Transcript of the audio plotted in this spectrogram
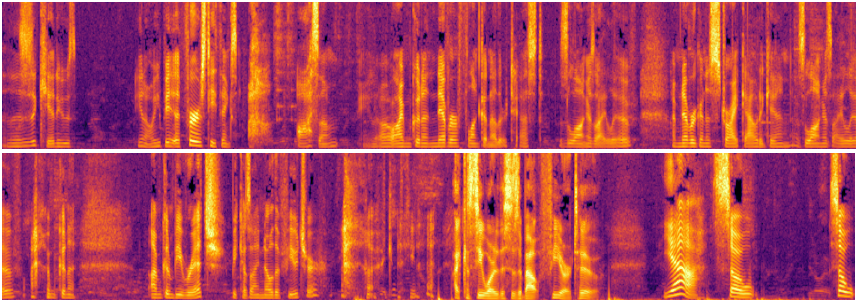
And this is a kid who's, you know, he at first he thinks, oh, awesome, you know, I'm gonna never flunk another test as long as I live. I'm never gonna strike out again as long as I live. I'm gonna I'm gonna be rich because I know the future. I can see where this is about fear too. Yeah. So so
